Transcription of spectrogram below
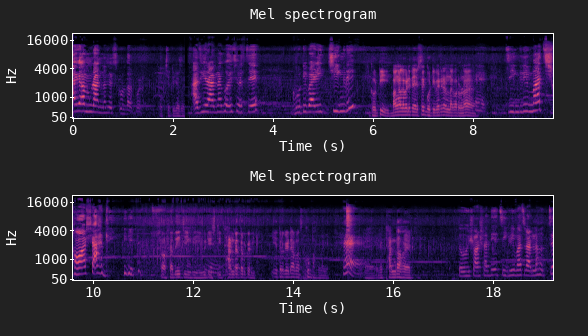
আগে আমি রান্না শেষ করব তারপর। আচ্ছা ঠিক আছে। আজকে রান্না করেছি হচ্ছে ঘুটি বাড়ির চিংড়ি। ঘটি? বাঙালি বাড়িতে এসে ঘটি বাড়ি রান্না করো না? হ্যাঁ চিংড়ি মাছ শশা দিয়ে শসা দিয়ে চিংড়ি হেভি টেস্টি ঠান্ডা তরকারি। এই তরকারিটা আমার খুব ভালো লাগে। হ্যাঁ। হ্যাঁ এটা ঠান্ডা হয় আর কি। তো ওই শশা দিয়ে চিংড়ি মাছ রান্না হচ্ছে।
